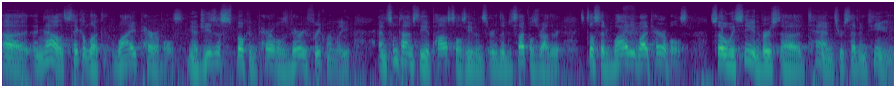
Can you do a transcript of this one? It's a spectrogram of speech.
uh, and now let's take a look. Why parables? You know, Jesus spoke in parables very frequently, and sometimes the apostles, even or the disciples rather, still said, "Why? Why parables?" So we see in verse uh, 10 through 17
